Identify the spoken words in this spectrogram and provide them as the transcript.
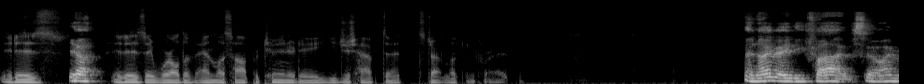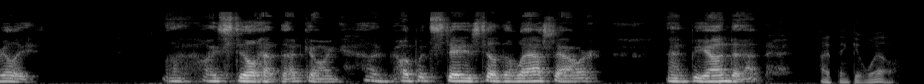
it is Yeah. it is a world of endless opportunity. You just have to start looking for it. And I'm 85, so I'm really, uh, I still have that going. I hope it stays till the last hour and beyond that. I think it will.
